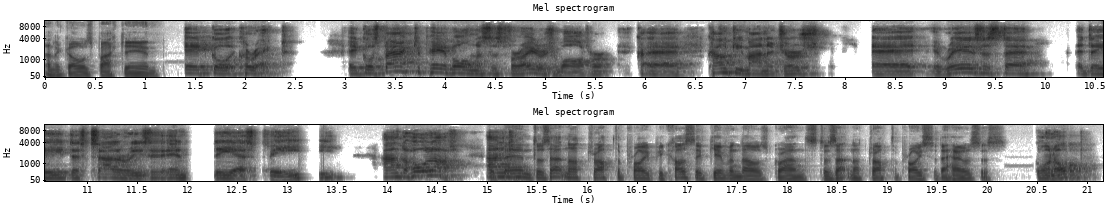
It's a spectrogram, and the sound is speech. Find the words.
and it goes back in. It go correct. It goes back to pay bonuses for Irish Water, uh, county managers. Uh, it raises the, the the salaries in the ESB and the whole lot. But And then, does that not drop the price because they've given those grants? Does that not drop the price of the houses? going up.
